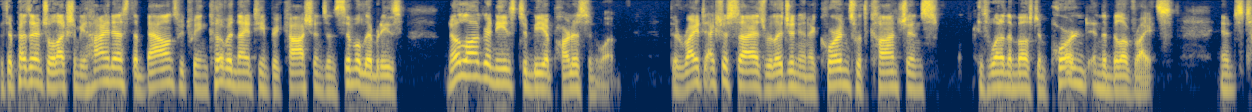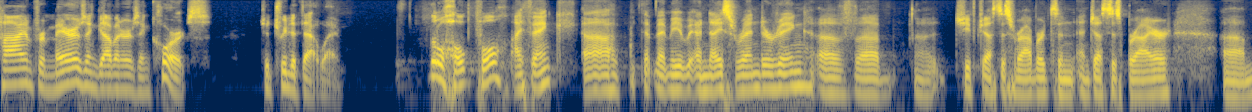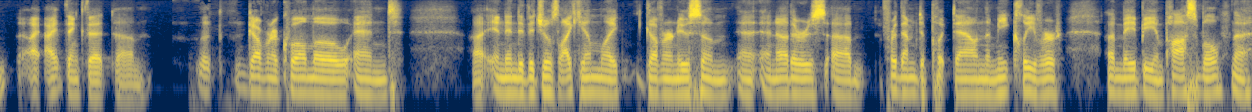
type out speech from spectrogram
With the presidential election behind us, the balance between COVID 19 precautions and civil liberties no longer needs to be a partisan one. The right to exercise religion in accordance with conscience is one of the most important in the Bill of Rights. And it's time for mayors and governors and courts to treat it that way. A little hopeful, I think. Uh, a nice rendering of uh, uh, Chief Justice Roberts and, and Justice Breyer. Um, I, I, think that, um, that Governor Cuomo and uh, and individuals like him, like Governor Newsom and, and others, um, for them to put down the meat cleaver uh, may be impossible, uh,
